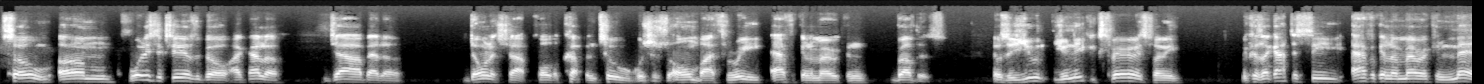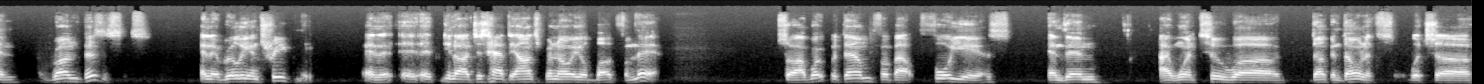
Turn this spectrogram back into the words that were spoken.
So, um, 46 years ago, I got a job at a donut shop called the Cup and Two, which was owned by three African American brothers. It was a u- unique experience for me because I got to see African American men run businesses, and it really intrigued me. And it, it, it- you know, I just had the entrepreneurial bug from there. So I worked with them for about four years, and then I went to uh, Dunkin' Donuts, which uh,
